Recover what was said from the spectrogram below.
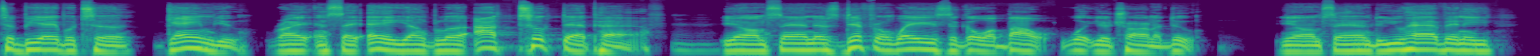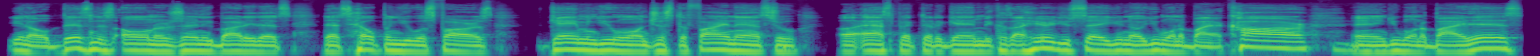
to be able to game you, right, and say, "Hey, young blood, I took that path." You know what I'm saying? There's different ways to go about what you're trying to do. You know what I'm saying? Do you have any, you know, business owners or anybody that's that's helping you as far as gaming you on just the financial uh, aspect of the game because I hear you say, you know, you want to buy a car Mm-hmm. and you want to buy this,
